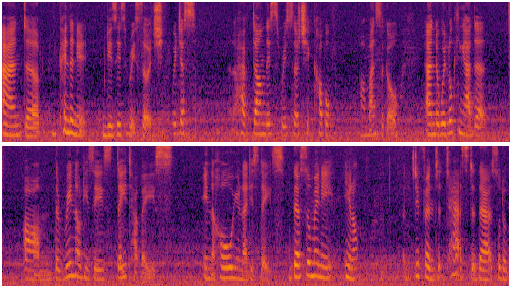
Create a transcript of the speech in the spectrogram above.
and uh, kidney disease research. We just have done this research a couple of uh, months ago, and we're looking at the, um, the renal disease database in the whole United States. There are so many, you know, different tests that sort of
